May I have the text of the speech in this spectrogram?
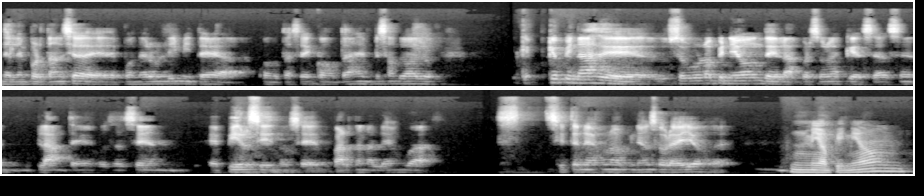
de la importancia de, de poner un límite a cuando estás, cuando estás empezando algo, ¿qué, qué opinas de, sobre una opinión de las personas que se hacen implantes o se hacen eh, piercing o se parten la lengua? Si tenés una opinión sobre ellos. Mi opinión,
